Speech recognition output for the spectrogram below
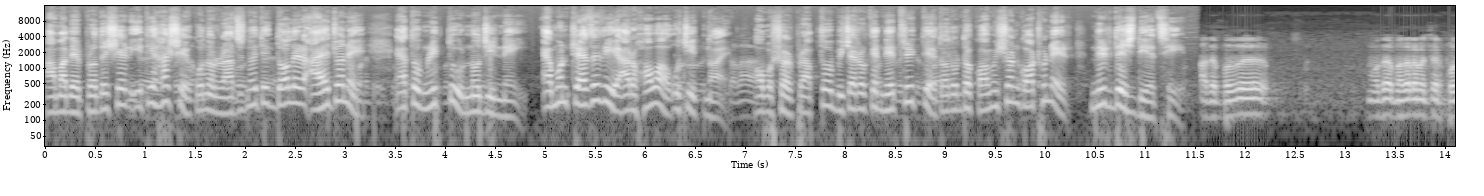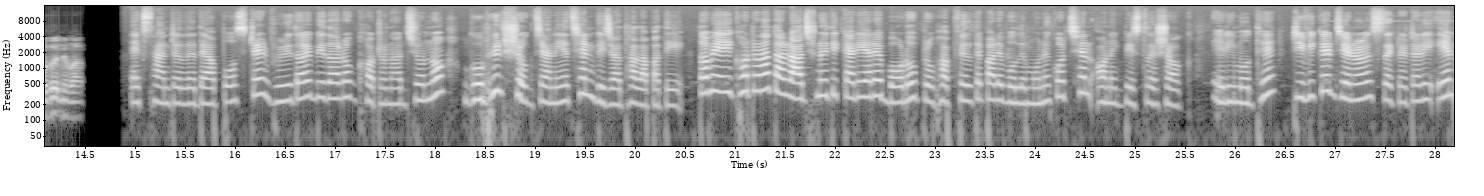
আমাদের প্রদেশের ইতিহাসে কোনো রাজনৈতিক দলের আয়োজনে এত মৃত্যু নজির নেই এমন ট্র্যাজেডি আর হওয়া উচিত নয় অবসরপ্রাপ্ত বিচারকের নেতৃত্বে তদন্ত কমিশন গঠনের নির্দেশ দিয়েছি এক্স হ্যান্ডেলে দেয়া পোস্টের হৃদয় বিদারক ঘটনার জন্য গভীর শোক জানিয়েছেন বিজয় থালাপাতি। তবে এই ঘটনা তার রাজনৈতিক ক্যারিয়ারে বড় প্রভাব ফেলতে পারে বলে মনে করছেন অনেক বিশ্লেষক। এরই মধ্যে টিভিকের জেনারেল সেক্রেটারি এন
